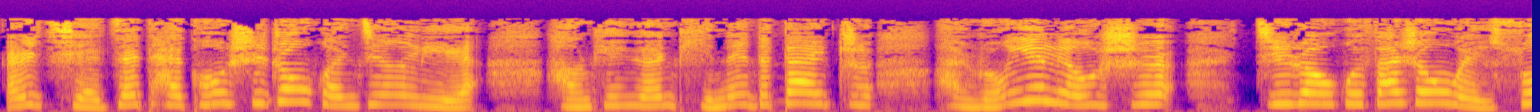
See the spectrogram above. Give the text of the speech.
而且在太空失重环境里，航天员体内的钙质很容易流失，肌肉会发生萎缩，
